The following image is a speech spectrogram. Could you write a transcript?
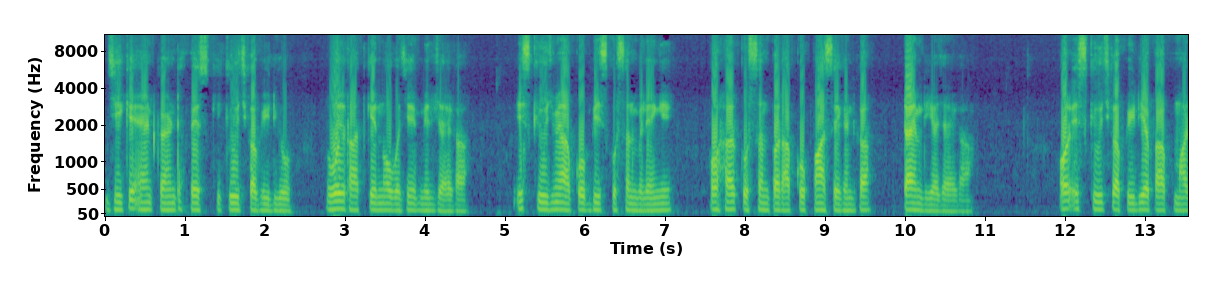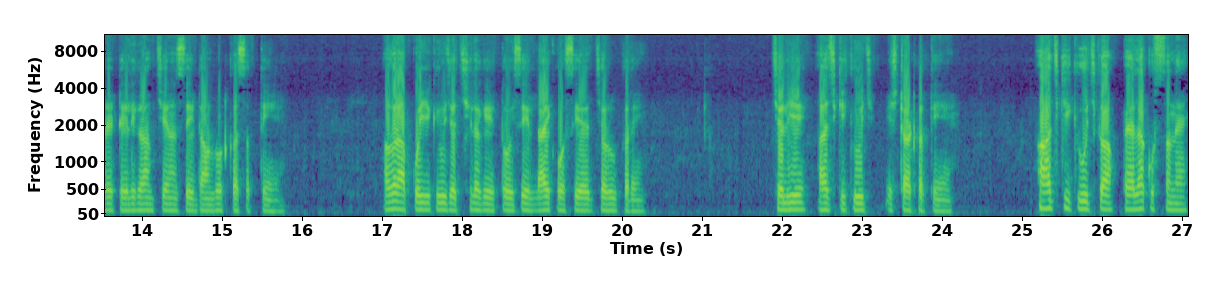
GK and current affairs की क्यूज का वीडियो रोज़ रात के नौ बजे मिल जाएगा। इस क्यूज में आपको 20 क्वेश्चन मिलेंगे और हर क्वेश्चन पर आपको पाँच सेकंड का टाइम दिया जाएगा। और इस क्यूज का पीडीएफ आप हमारे टेलीग्राम चैनल से डाउनलोड कर सकते हैं। अगर आपको ये क्यूज अच्छी लगे तो इसे लाइक और शेयर ज़रूर करें। चलिए आज की क्यूज स्टार्ट करते हैं। आज की क्यूज का पहला क्वेश्चन है,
